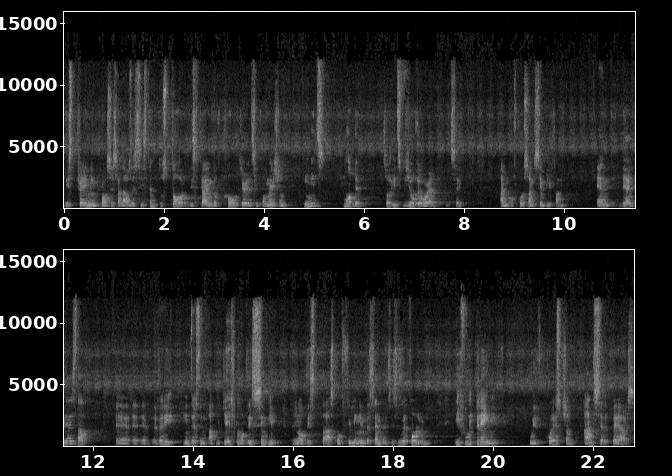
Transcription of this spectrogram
this training process allows the system to store this kind of coherence information in its model. So its view of the world, let's say. And of course, I'm simplifying. And the idea is that uh, a, a, very interesting application of this simply, you know, this task of filling in the sentences is the following. If we train it with question answer pairs,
